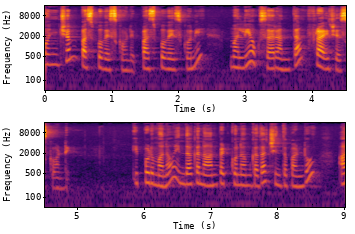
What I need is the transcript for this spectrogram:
కొంచెం పసుపు వేసుకోండి. పసుపు వేసుకొని మళ్ళీ ఒకసారి అంతా ఫ్రై చేసుకోండి. ఇప్పుడు మనం ఇందాక నానపెట్టుకున్నాం కదా చింతపండు ఆ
